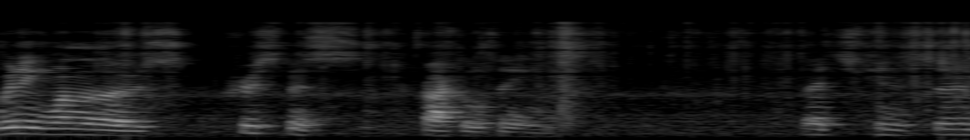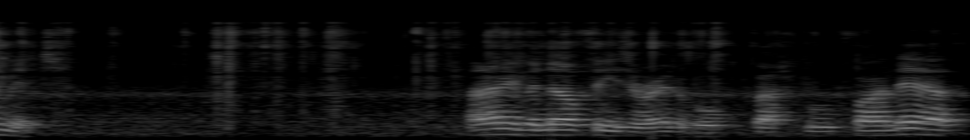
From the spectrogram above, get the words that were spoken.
winning one of those Christmas crackle things. Let's consume it. I don't even know if these are edible, but we'll find out.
